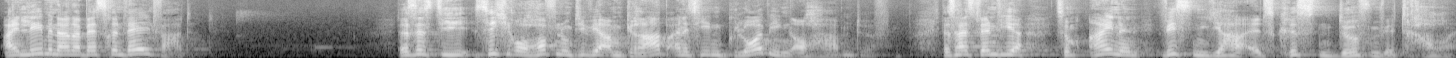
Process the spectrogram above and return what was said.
ein Leben in einer besseren Welt wartet. Das ist die sichere Hoffnung, die wir am Grab eines jeden Gläubigen auch haben dürfen. Das heißt, wenn wir zum einen wissen, ja, als Christen dürfen wir trauern,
